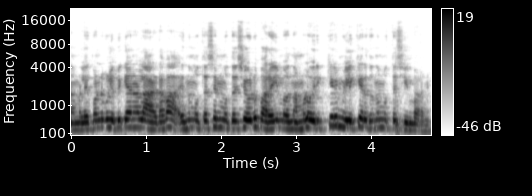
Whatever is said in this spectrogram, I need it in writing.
നമ്മളെ കൊണ്ട് വിളിപ്പിക്കാനുള്ള അടവ എന്ന് മുത്തശ്ശൻ മുത്തശ്ശിയോട് പറയുമ്പോൾ നമ്മൾ ഒരിക്കലും വിളിക്കരുതെന്ന് മുത്തശ്ശിയും പറഞ്ഞു.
